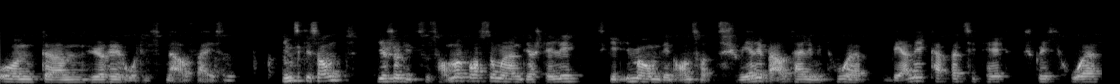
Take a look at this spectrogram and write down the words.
und ähm, höhere Rohdichten aufweisen. Insgesamt hier schon die Zusammenfassung an der Stelle. Es geht immer um den Ansatz schwere Bauteile mit hoher Wärmekapazität, sprich hoher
